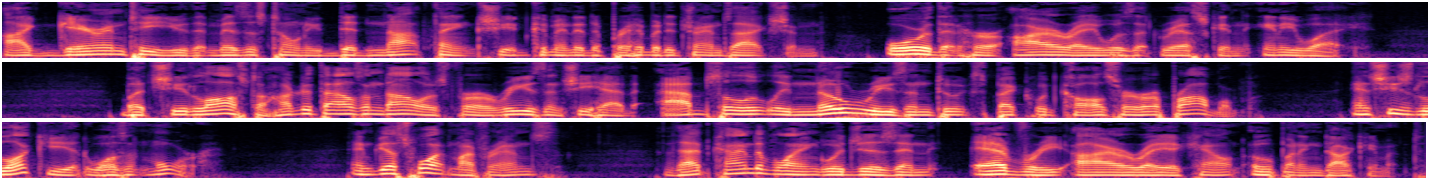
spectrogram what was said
I guarantee you that Mrs. Tony did not think she had committed a prohibited transaction or that her IRA was at risk in any way. But she lost $100,000 for a reason she had absolutely no reason to expect would cause her a problem. And she's lucky it wasn't more. And guess what, my friends? That kind of language is in every IRA account opening document.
